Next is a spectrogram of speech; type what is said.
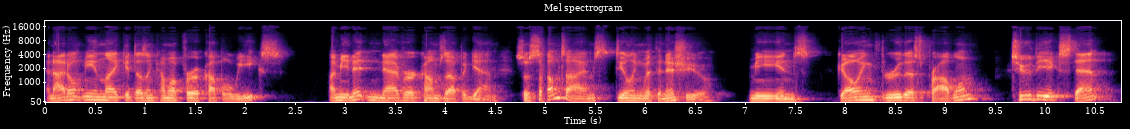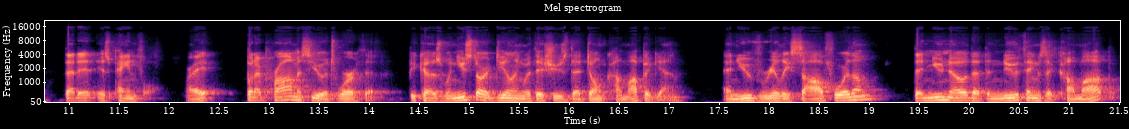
And I don't mean like it doesn't come up for a couple weeks. I mean, it never comes up again. So sometimes dealing with an issue means going through this problem to the extent that it is painful, right? But I promise you it's worth it. Because when you start dealing with issues that don't come up again and you've really solved for them, then you know that the new things that come up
